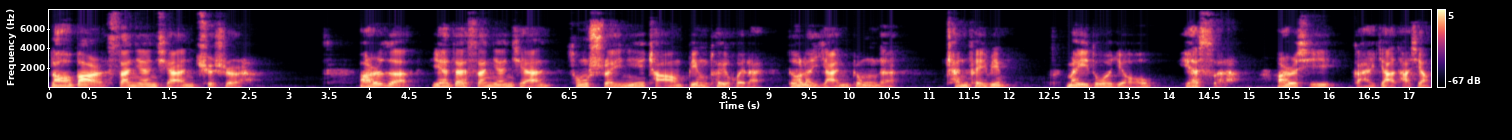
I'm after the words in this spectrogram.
老伴儿三年前去世，儿子。也在三年前从水泥厂病退回来，得了严重的尘肺病，没多久也死了。儿媳改嫁他乡，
